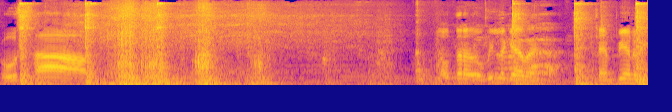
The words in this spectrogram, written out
ਕੋਚ ਸਾਹਿਬ। ਉਧਰ ਉਹ ਵੀ ਲੱਗਿਆ ਹੋਇਆ ਚੈਂਪੀਅਨ ਵੀ।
